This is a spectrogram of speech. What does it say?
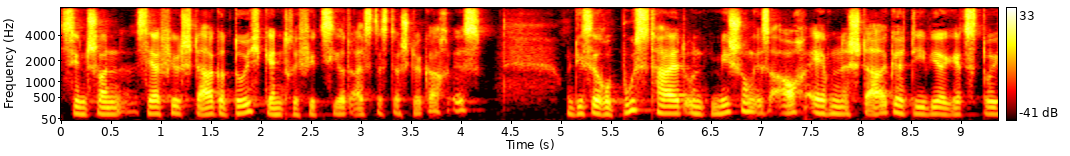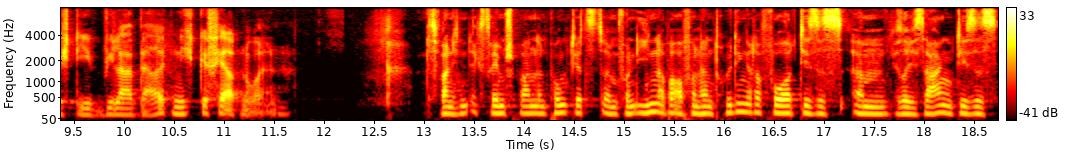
sind schon sehr viel stärker durchgentrifiziert, als das der Stöckach ist. Und diese Robustheit und Mischung ist auch eben eine Stärke, die wir jetzt durch die Villa Berg nicht gefährden wollen. Das fand ich einen extrem spannenden Punkt jetzt ähm, von Ihnen, aber auch von Herrn Trüdinger davor. Dieses, ähm, wie soll ich sagen, dieses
